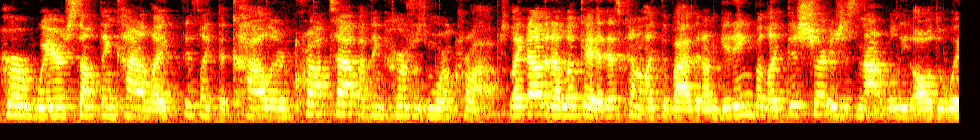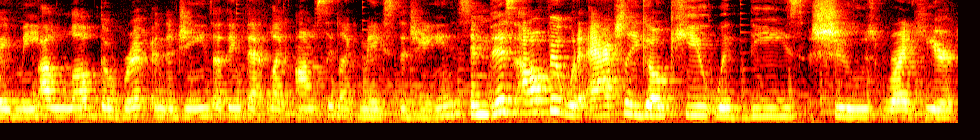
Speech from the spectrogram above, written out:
her wear something kind of like this, like the collared crop top. I think hers was more cropped. Like now that I look at it, that's kind of like the vibe that I'm getting, but like this shirt is just not really all the way me. I love the rip and the jeans. I think that like honestly like makes the jeans. And this outfit would actually go cute with these shoes right here.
